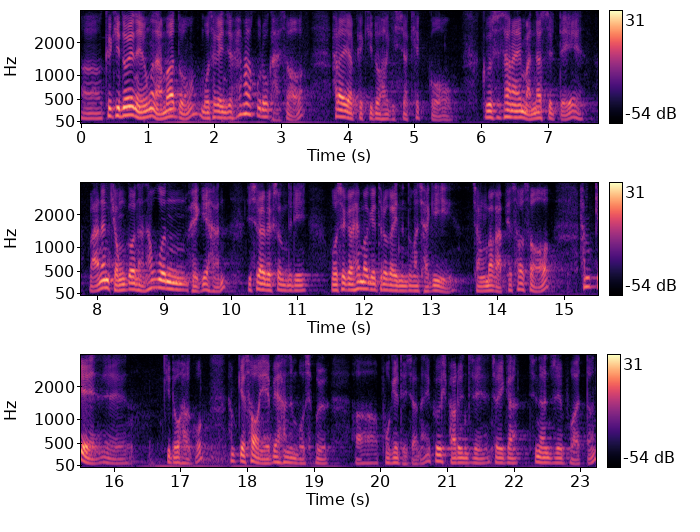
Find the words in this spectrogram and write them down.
어, 그 기도의 내용은 아마도 모세가 이제 회막으로 가서 하나님 앞에 기도하기 시작했고 그것에서 하나님 만났을 때에 많은 경건한 혹은 회개한 이스라엘 백성들이 모세가 회막에 들어가 있는 동안 자기 장막 앞에 서서 함께 기도하고 함께 서 예배하는 모습을 어, 보게 되잖아요. 그것이 바로 이제 저희가 지난주에 보았던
